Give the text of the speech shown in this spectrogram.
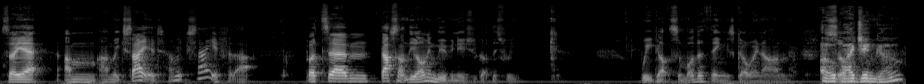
So yeah, I'm I'm excited. I'm excited for that. But um, that's not the only movie news we've got this week. We got some other things going on. Oh, some, by Jingo.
